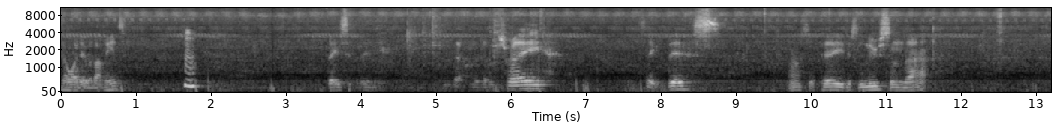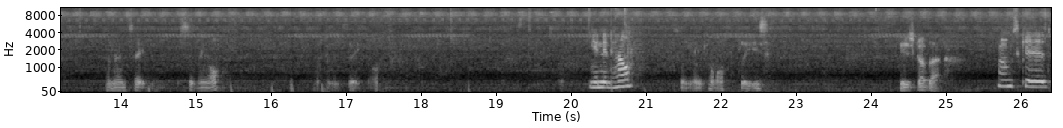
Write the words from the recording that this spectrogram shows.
No idea what that means. Basically, that a little tray. Take this. Out of here, you just loosen that, and then take something off. What do we take off? You need help? Something come off, please. Can you just grab that? I'm scared.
